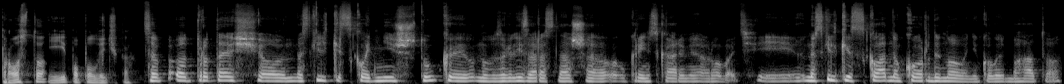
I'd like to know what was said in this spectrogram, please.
просто і по поличках. Це от про те, що наскільки складні штуки, ну взагалі зараз наша українська армія робить, і наскільки складно координовані, коли багато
